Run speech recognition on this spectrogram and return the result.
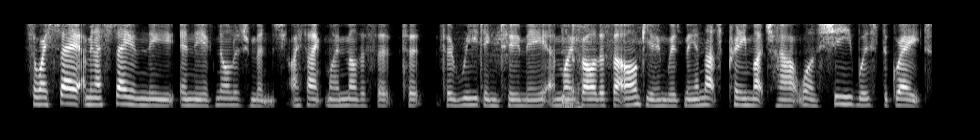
So I say, I mean, I say in the in the acknowledgements, I thank my mother for for, for reading to me and my father for arguing with me, and that's pretty much how it was. She was the great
